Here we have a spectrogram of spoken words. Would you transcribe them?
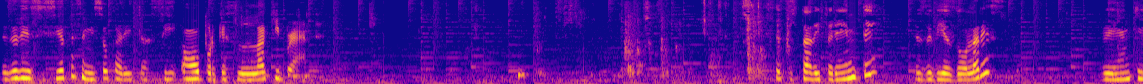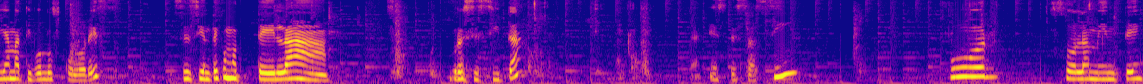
Es de 17, se me hizo carita, sí, oh, porque es Lucky Brand. Este está diferente, es de 10 dólares. Vean qué llamativos los colores. Se siente como tela gruesecita. Este es así. Por solamente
